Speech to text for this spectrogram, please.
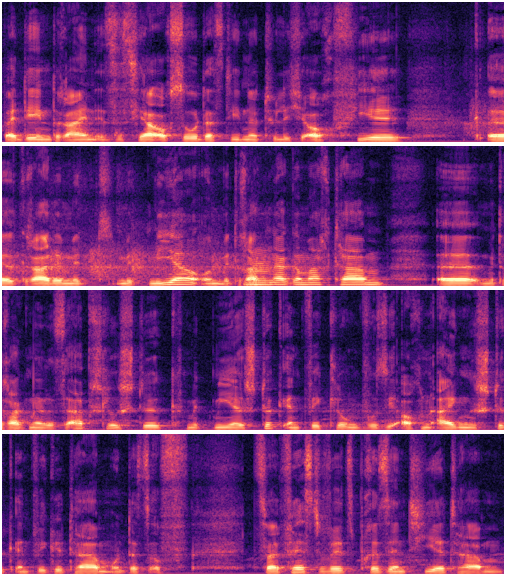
Bei den dreien ist es ja auch so, dass die natürlich auch viel äh, gerade mit, mit mir und mit mhm. Ragnar mhm. gemacht haben. Äh, mit Ragnar das Abschlussstück, mit mir Stückentwicklung, wo sie auch ein eigenes Stück entwickelt haben und das auf zwei Festivals präsentiert haben.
